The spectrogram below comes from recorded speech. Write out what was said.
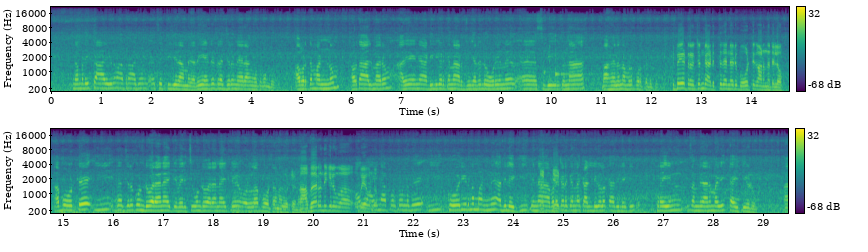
നമ്മുടെ ഈ കാലുകൾ മാത്രം ആദ്യം സെറ്റ് ചെയ്താൽ മതി. അത് കഴിഞ്ഞിട്ട് ഡ്രഡ്ജർ നേരെ അങ്ങോട്ട് കൊണ്ടുപോകും. അവിടുത്തെ മണ്ണും അവിടുത്തെ ആൽമാരും അത് കഴിഞ്ഞ് അടിയിൽ കിടക്കുന്ന അർജുൻചാന്റെ ലോറിയിൽ നിന്ന് സ്ഥിരീകരിക്കുന്ന വാഹനം നമ്മൾ പുറത്തെടുക്കും. ഇപ്പൊ ഈ ഡ്രഡ്ജറിന്റെ അടുത്ത് തന്നെ ഒരു ബോട്ട് കാണുന്നുണ്ടല്ലോ. ആ ബോട്ട് ഈ ഡ്രഡ്ജർ കൊണ്ടുവരാനായിട്ട് വലിച്ചു കൊണ്ടുവരാനായിട്ട് ഉള്ള ബോട്ടാണ്. വേറെ എന്തെങ്കിലും അതിനപ്പുറത്തുള്ളത് ഈ കോരിയിടുന്ന മണ്ണ് അതിലേക്ക് പിന്നെ അവിടെ കിടക്കുന്ന കല്ലുകളൊക്കെ അതിലേക്ക് ക്രെയിൻ സംവിധാനം വഴി കയറ്റിയിടും ആ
